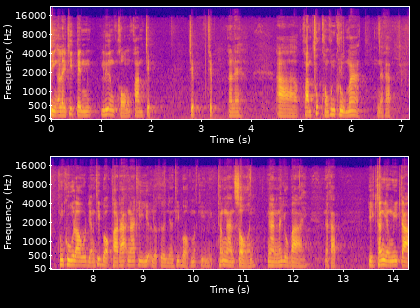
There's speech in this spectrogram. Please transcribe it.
สิ่งอะไรที่เป็นเรื่องของความเจ็บเจ็บเจ็บอะไรความทุกข์ของคุณครูมากนะครับ คุณครูเราอย่างที่บอกภาระหน้าที่เยอะเหลือเกินอย่างที่บอกเมื่อกี้นี้ทั้งงานสอนงานนโยบายนะครับ อีกทั้งยังมีตา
